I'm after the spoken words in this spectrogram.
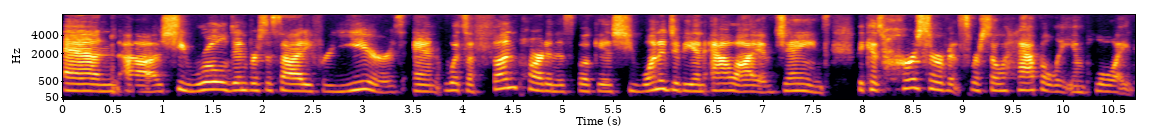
and uh, she ruled Denver society for years. And what's a fun part in this book is she wanted to be an ally of Jane's because her servants were so happily employed.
